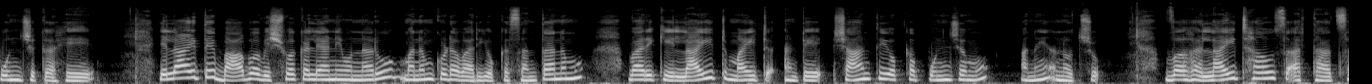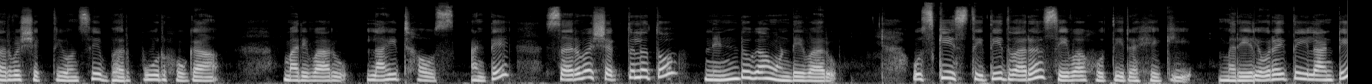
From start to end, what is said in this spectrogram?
पुंज कहे ఎలా అయితే బాబా విశ్వ కళ్యాణి ఉన్నారో మనం కూడా వారి యొక్క సంతానము వారికి లైట్ మైట్ అంటే శాంతి యొక్క పుంజము అని అనొచ్చు. వహ లైట్ హౌస్ అర్థాత్ సర్వశక్తియోన్సే భర్పూర్ హోగా. మరి వారు లైట్ హౌస్ అంటే సర్వశక్తులతో నిండుగా ఉండేవారు. ఉస్కి స్థితి ద్వారా సేవ హోతీ రహేగి. మరి ఎవరైతే ఇలాంటి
